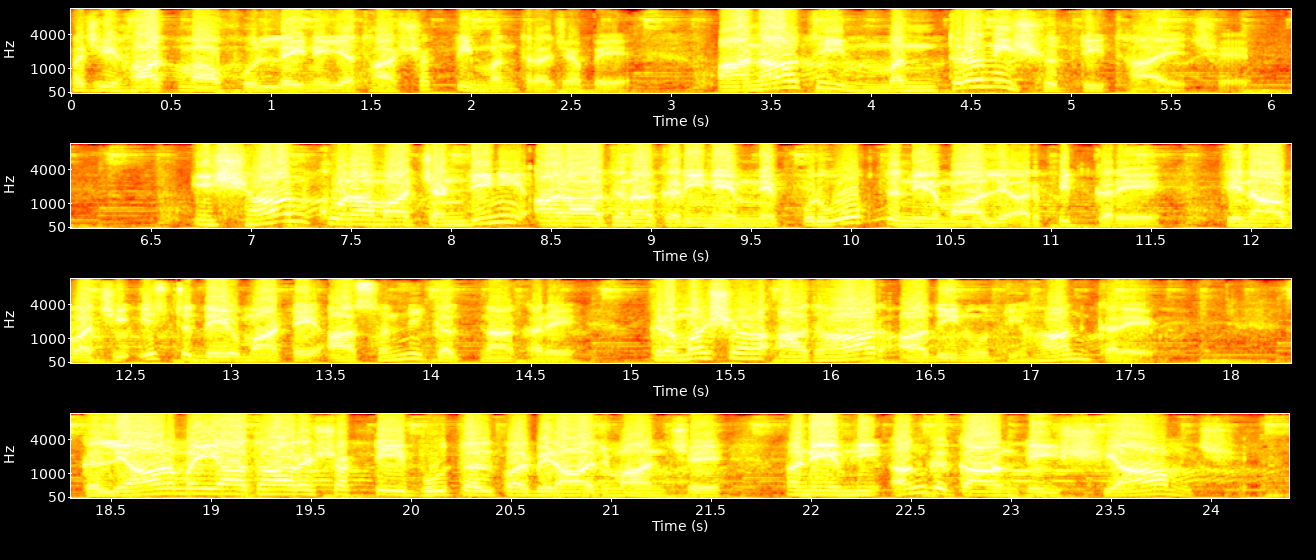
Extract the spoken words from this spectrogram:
પછી હાથમાં ફૂલ લઈને યથાશક્તિ મંત્ર જપે. આનાથી મંત્રની શુદ્ધિ થાય છે. ઈશાન ખૂણામાં ચંડીની આરાધના કરીને એમને પૂર્વોક્ત નિર્માલ્ય અર્પિત કરે. તેના પછી ઈષ્ટદેવ માટે આસનની કલ્પના કરે. ક્રમશઃ આધાર આદિનું ધ્યાન કરે. કલ્યાણમય આધાર શક્તિ ભૂતલ પર બિરાજમાન છે અને એમની અંગ કાંતિ શ્યામ છે.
